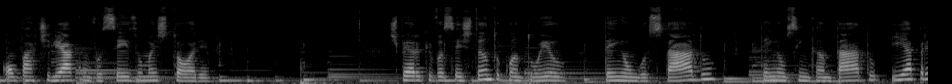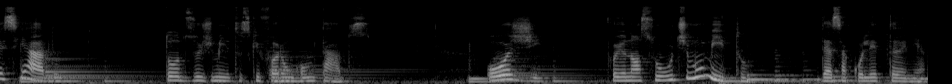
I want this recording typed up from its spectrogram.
compartilhar com vocês uma história. Espero que vocês, tanto quanto eu, tenham gostado, tenham se encantado e apreciado todos os mitos que foram contados. Hoje foi o nosso último mito dessa coletânea.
